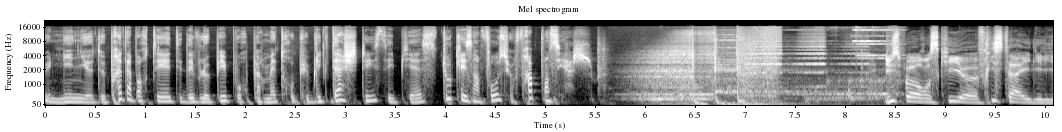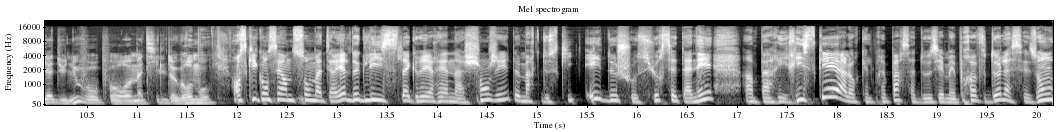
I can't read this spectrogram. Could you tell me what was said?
Une ligne de prêt-à-porter a été développée pour permettre au public d'acheter ces pièces. Toutes les infos sur frappe.ch. Du sport en ski euh, freestyle, il y a du nouveau pour Mathilde Gremaud. En ce qui concerne son matériel de glisse, la gruyérienne a changé de marque de ski et de chaussures cette année. Un pari risqué alors qu'elle prépare sa deuxième épreuve de la saison.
